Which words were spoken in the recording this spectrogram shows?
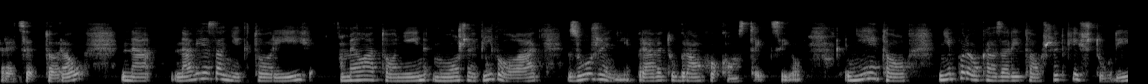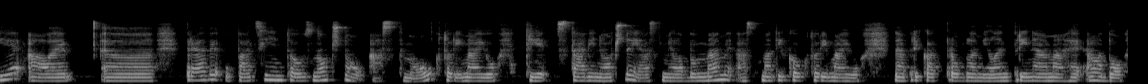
receptorov, na naviazanie ktorých melatonín môže vyvolať zúženie, práve tú bronchokonstrikciu. Nie je to, nepreukázali to všetky štúdie, ale e, práve u pacientov s nočnou astmou, ktorí majú tie stavy nočnej astmy, lebo máme astmatikov, ktorí majú napríklad problémy len pri námahe, alebo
